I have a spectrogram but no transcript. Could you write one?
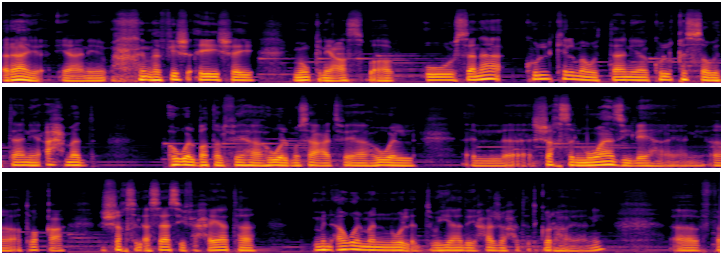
رايق يعني ما فيش أي شيء ممكن يعصبه. وسناء كل كلمة والتانية كل قصة والتانية أحمد هو البطل فيها هو المساعد فيها هو الشخص الموازي لها يعني. آه، أتوقع الشخص الأساسي في حياتها من أول ما انولد وهي هذه حاجة حتذكرها يعني. آه، ف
